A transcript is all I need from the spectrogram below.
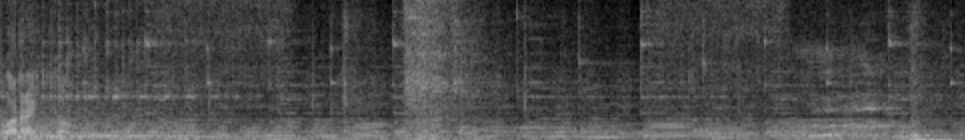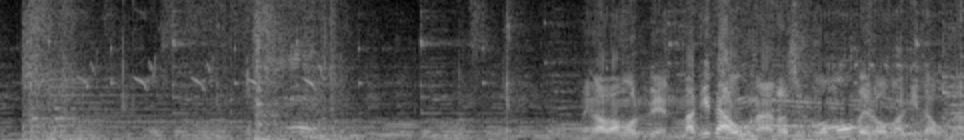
Correcto. Venga, vamos bien. Me ha quitado una, no sé cómo, pero me ha quitado una.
